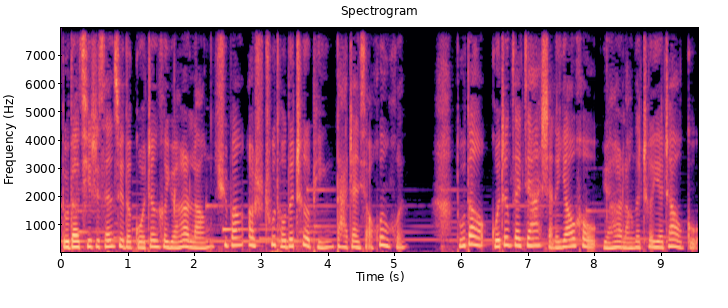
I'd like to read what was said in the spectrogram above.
读到七十三岁的国政和袁二郎去帮二十出头的彻平大战小混混。读到国政在家闪了腰后，袁二郎的彻夜照顾；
